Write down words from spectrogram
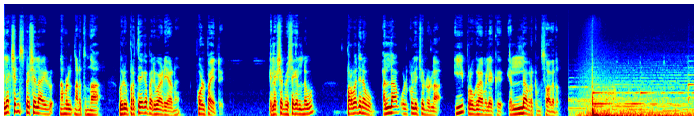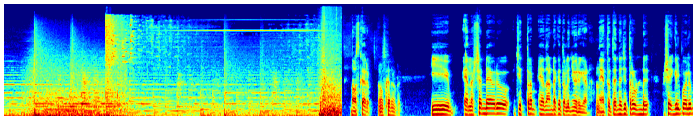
ഇലക്ഷൻ സ്പെഷ്യലായി നമ്മൾ നടത്തുന്ന ഒരു പ്രത്യേക പരിപാടിയാണ് പോൾ പയറ്റ് ഇലക്ഷൻ വിശകലനവും പ്രവചനവും എല്ലാം ഉൾക്കൊള്ളിച്ചുകൊണ്ടുള്ള ഈ പ്രോഗ്രാമിലേക്ക് എല്ലാവർക്കും സ്വാഗതം. നമസ്കാരം. നമസ്കാരം ഈ ഇലക്ഷന്റെ ഒരു ചിത്രം ഏതാണ്ടൊക്കെ തെളിഞ്ഞു വരികയാണ്. നേരത്തെ തന്നെ ചിത്രമുണ്ട്. പക്ഷേ എങ്കിൽ പോലും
